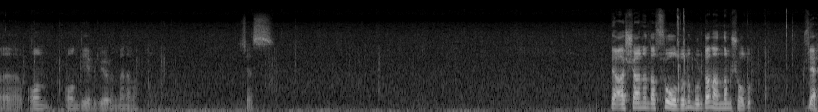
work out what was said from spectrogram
Ee, 10 10 diye biliyorum ben ama. Bakacağız. Ve aşağının da su olduğunu buradan anlamış olduk. Güzel.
